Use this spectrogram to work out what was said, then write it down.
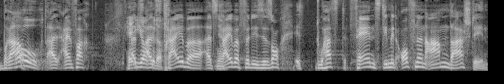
braucht. Al- Einfach als, als. Treiber, als Treiber für die Saison. Du hast Fans, die mit offenen Armen dastehen.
